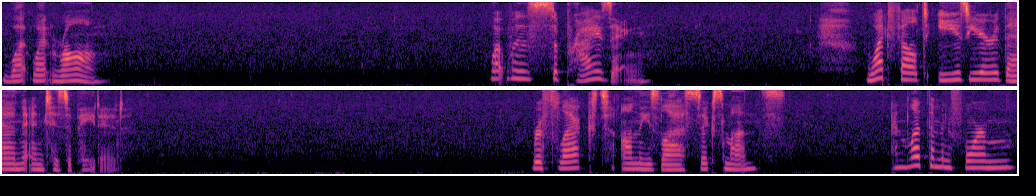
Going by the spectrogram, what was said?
What went wrong? What was surprising? What felt easier than anticipated? Reflect on these last six months and let them inform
